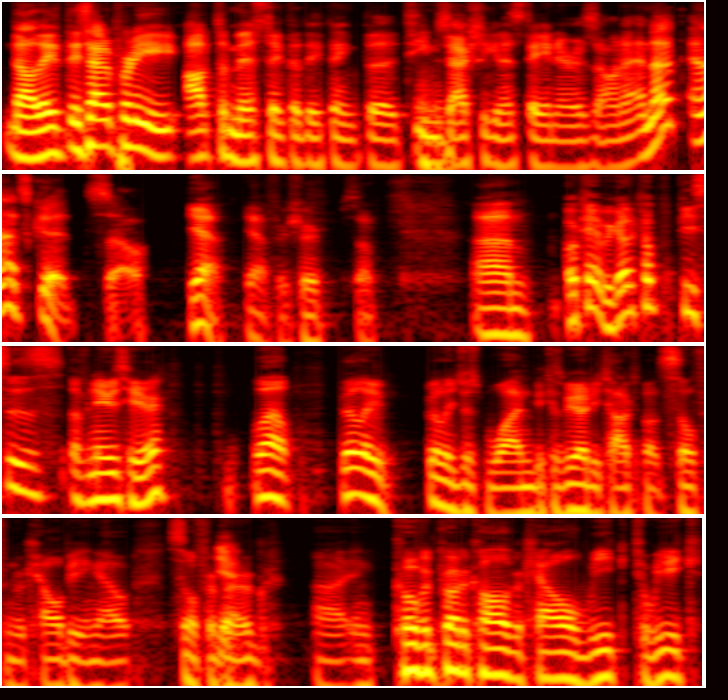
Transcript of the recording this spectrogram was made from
no, they, they sounded pretty optimistic that they think the team's actually going to stay in Arizona, and that and that's good. So Yeah, yeah, for sure. So, um, okay, we got a couple pieces of news here. Well, really, really just one because we already talked about Sylph and Rakell being out. Silfverberg uh, in COVID protocol, Rakell week to week.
